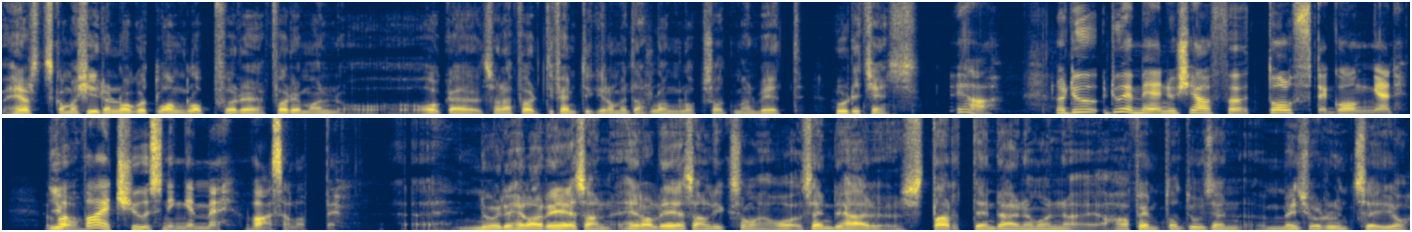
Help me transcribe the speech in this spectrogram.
helst ska man skida något långlopp före, före man åker sådär 40-50 kilometers långlopp så att man vet hur det känns. Ja. No, du, du är med nu själv för tolfte gången. Va, Ja. Vad är tjusningen med Vasaloppet? Nu är det hela resan, hela resan liksom och sen det här starten där när man har 15 000 människor runt sig och,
